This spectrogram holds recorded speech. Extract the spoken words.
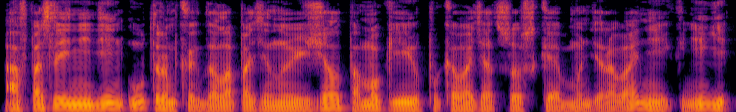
А в последний день утром, когда Лопатин уезжал, помог ей упаковать отцовское обмундирование и книги,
